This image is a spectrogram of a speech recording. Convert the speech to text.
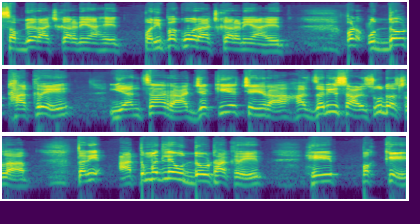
सभ्य राजकारणी आहेत परिपक्व राजकारणी आहेत. पण उद्धव ठाकरे यांचा राजकीय चेहरा हा जरी साळसूद असला तरी आतमधले उद्धव ठाकरे हे पक्के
